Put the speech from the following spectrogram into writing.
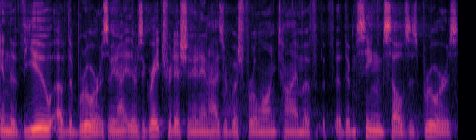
in the view of the brewers. I mean, I, there's a great tradition in Anheuser Busch for a long time of, of them seeing themselves as brewers.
